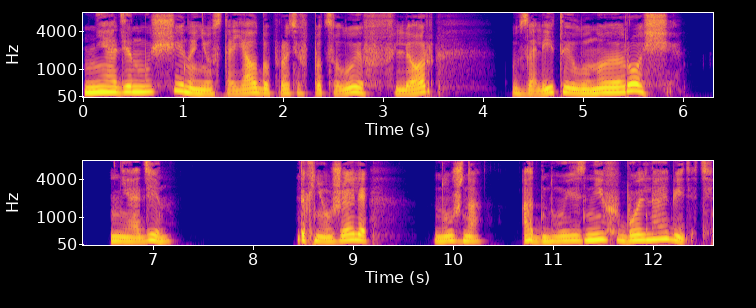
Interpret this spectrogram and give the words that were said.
Ни один мужчина не устоял бы против поцелуев флёр в залитой луной роще. Ни один. Так неужели нужно Одну из них больно обидеть.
